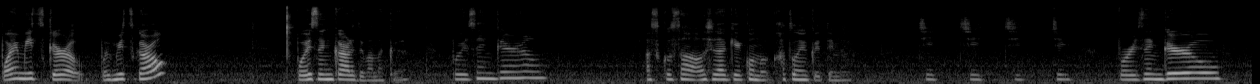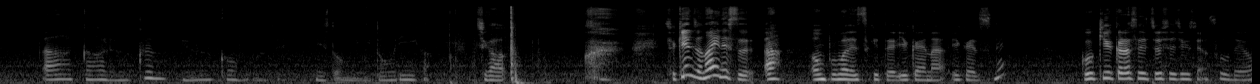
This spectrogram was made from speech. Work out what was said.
Boy meets girl. Boy meets girl? Boys and girl ではなく Boys and girl? あそこさ私だけ今度発音よく言ってみるちっちちち Boys and girl 明るく行こうぜ。水と緑が。違う。初見じゃないです。あ音符までつけて愉快な愉快ですね。号泣から成長していくじゃん。そうだよ。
